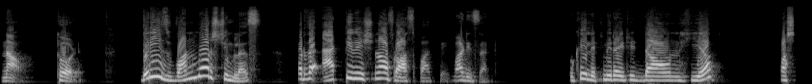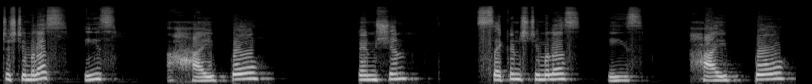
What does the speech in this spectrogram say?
Now, third, there is one more stimulus for the activation of RAS pathway. What is that? Okay, let me write it down here. First stimulus is hypotension. Second stimulus is hyponatremia.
